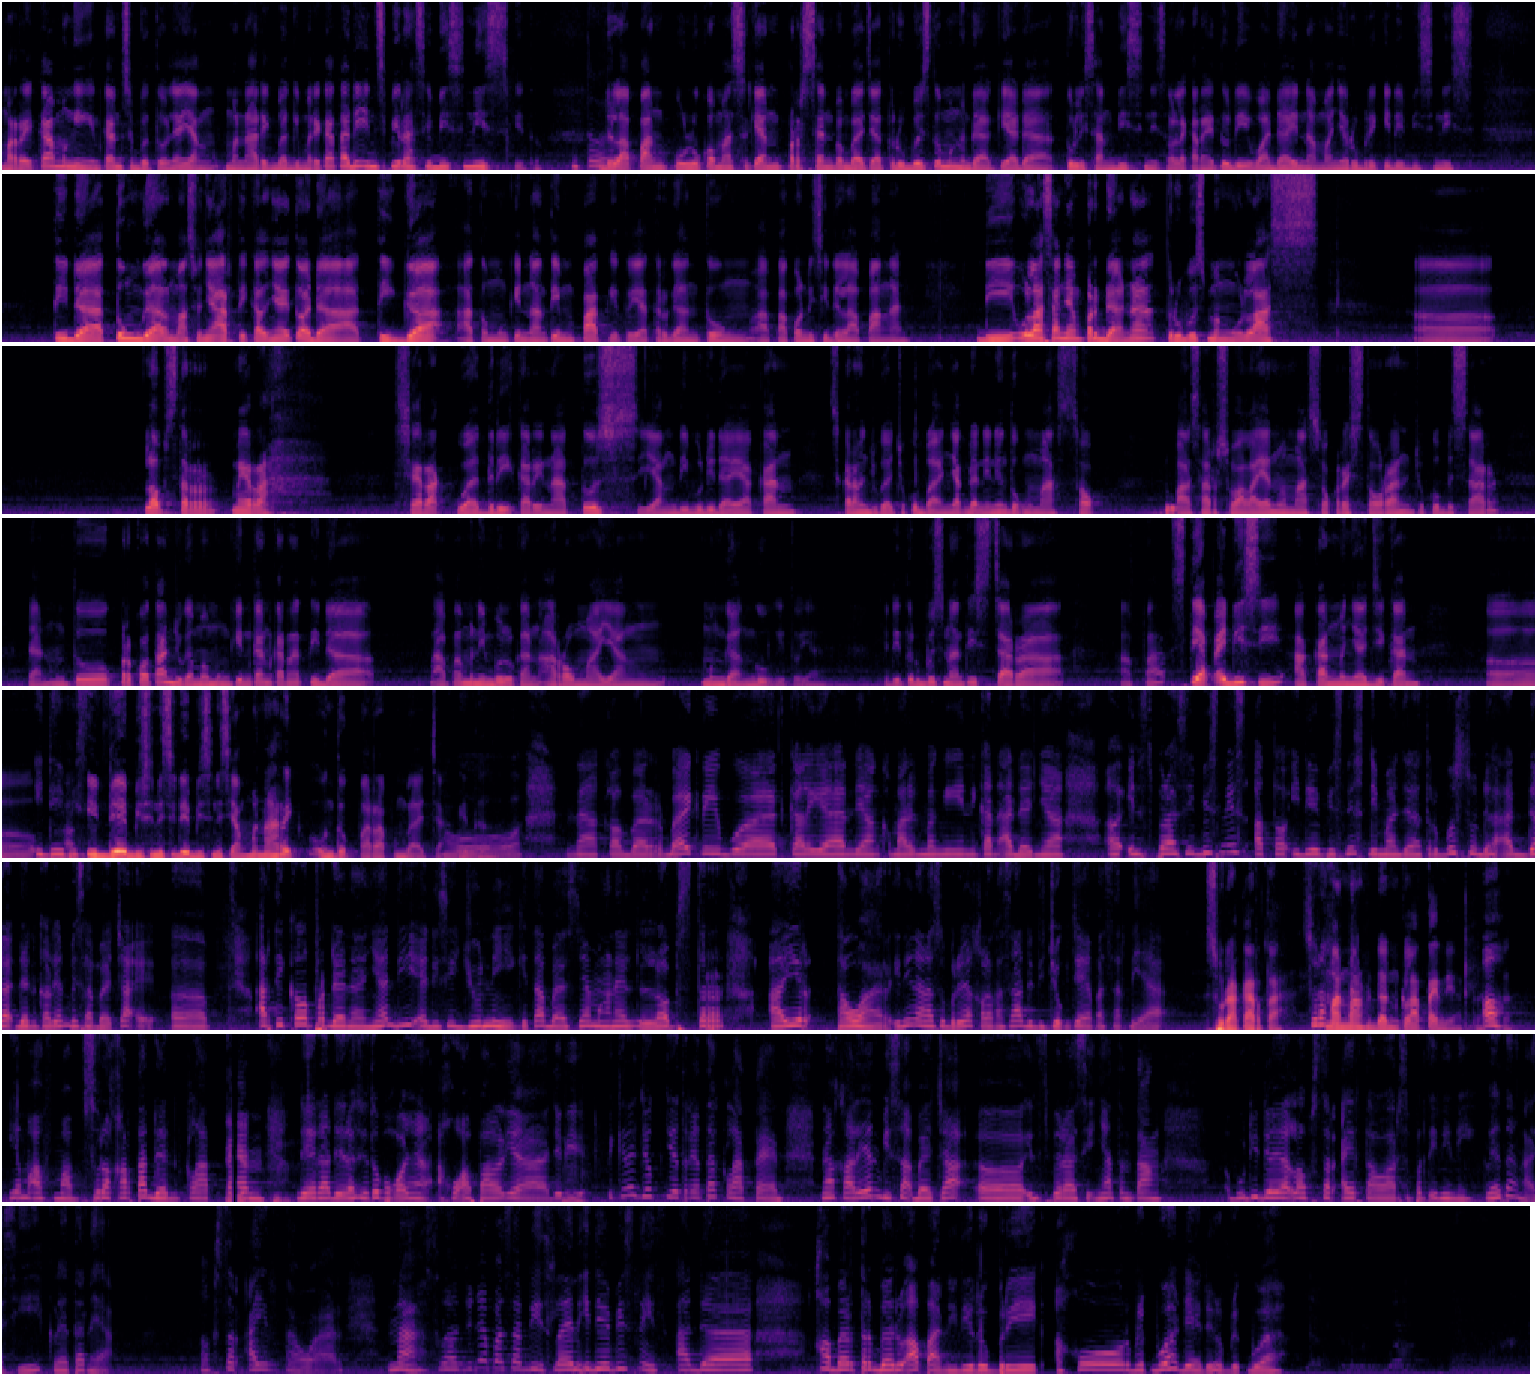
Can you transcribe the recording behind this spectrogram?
Mereka menginginkan sebetulnya yang menarik bagi mereka tadi inspirasi bisnis gitu. Betul. 80, sekian persen pembaca Trubus itu menghendaki ada tulisan bisnis. Oleh karena itu diwadahi namanya rubrik ide bisnis. Tidak tunggal, maksudnya artikelnya itu ada tiga atau mungkin nanti empat gitu ya, tergantung apa kondisi di lapangan. Di ulasan yang perdana, Trubus mengulas eh, lobster merah Serak quadri carinatus yang dibudidayakan sekarang juga cukup banyak dan ini untuk memasok pasar swalayan memasok restoran cukup besar dan untuk perkotaan juga memungkinkan karena tidak apa menimbulkan aroma yang mengganggu gitu ya. Jadi Turbus nanti secara apa setiap edisi akan menyajikan eh, Ide bisnis. ide bisnis ide bisnis yang menarik untuk para pembaca gitu. Oh, nah kabar baik nih buat kalian yang kemarin menginginkan adanya eh, inspirasi bisnis atau ide bisnis di majalah Trubus sudah ada dan kalian bisa baca eh, eh, artikel perdananya di edisi Juni. Kita bahasnya mengenai lobster air tawar. Ini narasumbernya kalau nggak salah ada di Jogja ya Pasar Dia. Surakarta, Surakarta. Maaf dan Klaten ya. Oh, iya maaf maaf. Surakarta dan Klaten. Daerah-daerah situ pokoknya aku apalnya. Jadi pikirnya Jogja ternyata Klaten. Nah, kalian bisa baca eh, inspirasinya tentang budidaya lobster air tawar seperti ini nih. Kelihatan nggak sih? Kelihatan ya? Lobster air tawar. Nah, selanjutnya Pak Sardi, selain ide bisnis, ada kabar terbaru apa nih di rubrik aku rubrik buah deh di rubrik buah.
